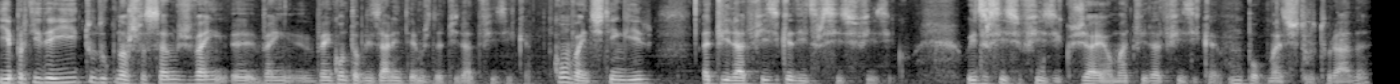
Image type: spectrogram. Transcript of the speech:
E a partir daí, tudo o que nós façamos vem, eh, vem, vem contabilizar em termos de atividade física. Convém distinguir atividade física de exercício físico. O exercício físico já é uma atividade física um pouco mais estruturada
